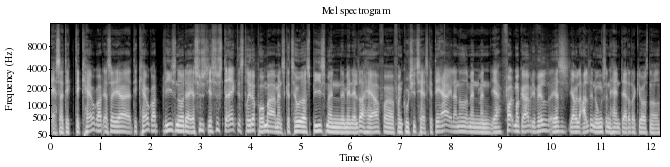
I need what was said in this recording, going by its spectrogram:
Altså, det, det kan jo godt, altså, jeg, det kan jo godt blive sådan noget der. Jeg synes, jeg synes stadig, det strider på mig, at man skal tage ud og spise med en, med en ældre herre for, for en Gucci-taske. Det er et eller andet, men, men ja, folk må gøre, hvad de vil. Jeg, synes, jeg vil aldrig nogensinde have en datter, der gjorde sådan noget.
